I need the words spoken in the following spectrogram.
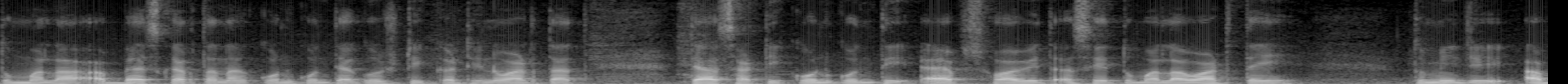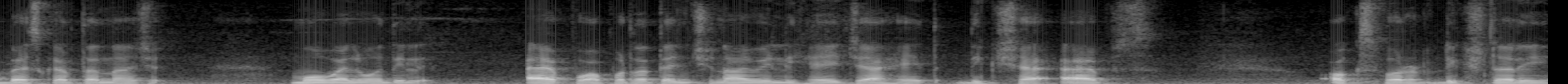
तुम्हाला अभ्यास करताना कोणकोणत्या गोष्टी कठीण वाटतात? त्यासाठी कोणकोणती ॲप्स व्हावीत असे तुम्हाला वाटते? तुम्ही जे अभ्यास करताना मोबाईलमधील ॲप वापरता त्यांची नावे लिहायची आहेत. Diksha apps Oxford dictionary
